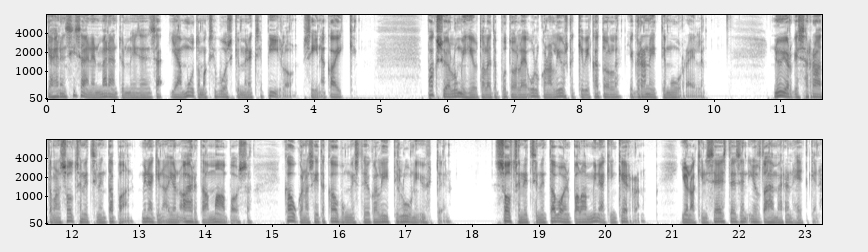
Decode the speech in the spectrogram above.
ja heidän sisäinen mädäntymisensä jää muutamaksi vuosikymmeneksi piiloon, siinä kaikki. Paksuja lumihiutaleita putoilee ulkona liuskakivikatolle ja graniittimuureille. New Yorkissa raatavan Solzhenitsinin tapaan minäkin aion ahertaa maapaossa, kaukana siitä kaupungista, joka liitti luuni yhteen. Solzhenitsinin tavoin palaan minäkin kerran, jonakin seesteisen iltahämärän hetkenä.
